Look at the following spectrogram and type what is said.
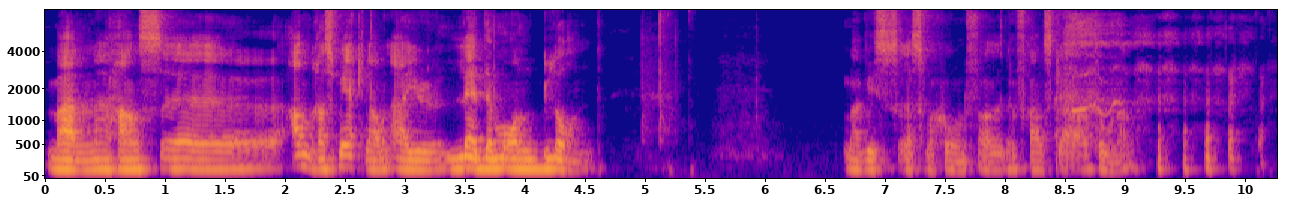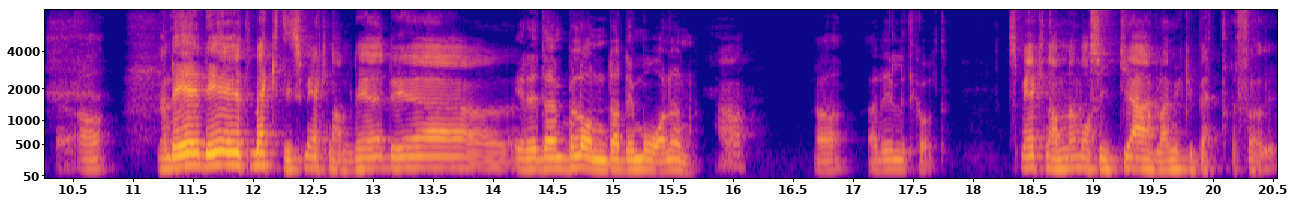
Men hans eh, andra smeknamn är ju Ledemon Blond. med viss reservation för den franska tonen. Ja. Men det, är- det är ett mäktigt smeknamn. Det, det, Är det den blonda demonen? ja. Ja, ja det är lite coolt. Smeknamnen var så jävla mycket bättre förr.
